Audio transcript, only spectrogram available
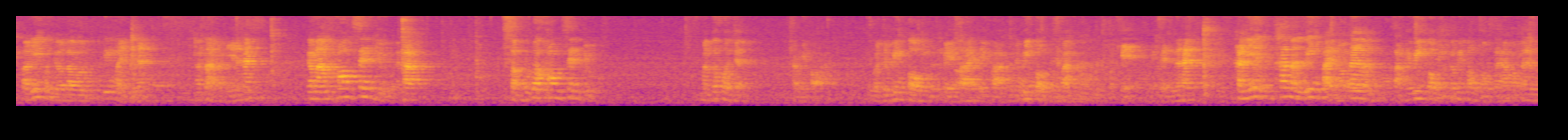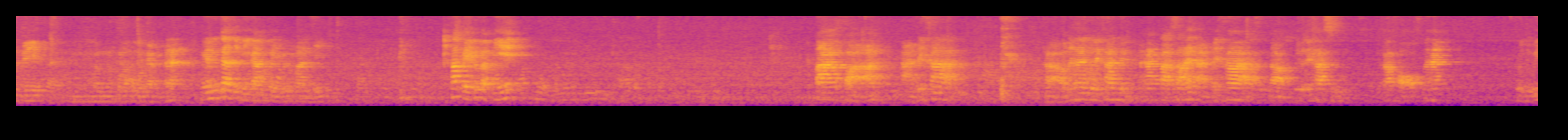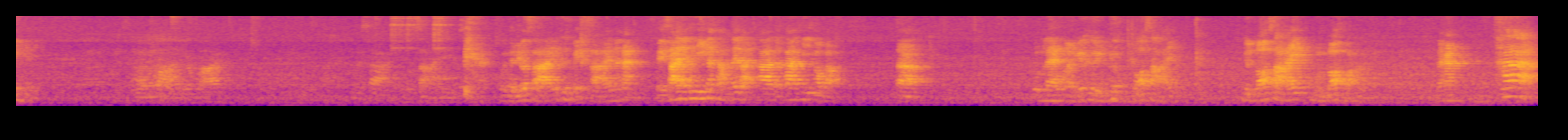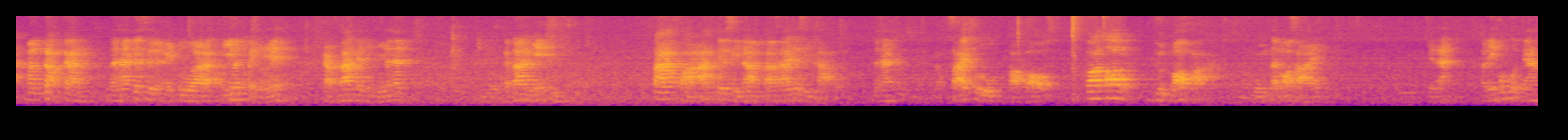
ตอนนี้หุ่นยนต์เราวิ่งใหม่นี้นะลักษณะแบบนี้นะฮะกำลังคล้องเส้นอยู่นะครับ สมมติว่าคล้องเส้นอยู่ มันก็ควรจะทำยังไงต่อครับควรจะวิ่งตรงหรือเบซ้ายเบขวาควรจะวิ่งตรงใช่ปะโอเคเสร็จนะฮะคราวนี้ถ้ามันวิ่งไปมอเตอร์มันสั่งให้วิ่งตรงมันก็วิ่งตรงตรงนะครับมอเตอร์มันไม่มันคนละตัวกันนะฮะงั้นก็จะมีการเปลี่ยนประมาณนี้ถ้าเปลี่ยนไปแบบนี้ ตาขวา อ่านได้ค่า ขาวนะฮะคือได้ค่าหนึ่งนะฮะตาซ้ายอ่านได้ค่าดำคือได้ค่าศูนย์ค่าฟอลนะฮะควจะวิ่งอย่างนี้ซ้ายควรจะเลี้ยวซ้ายก็คือเบรกซ้ายนะฮะเบรกซ้ายในที่นี้ก็ทำได้หลายท่าแต่ท่าที่เอาแบบจะรุนแรงหน่อยก็คือหยุดล้อซ้ายหยุดล้อซ้ายหมุนล้อขวานะฮะถ้ามันกลับกัน นะฮะก็คือไอตัวนี้มันเป๋กลับด้านเป็นอย่างนี้นะฮะกลับด้านนี้ ตาขวาเจอสีดำตาซ้ายเจอสีขาวนะฮะซ้าย true ขวา false ก็ต้องหยุดล้อขวาหมุนแต่ล้อซ้าย เห็นนะตอนนี้เขาหมุนยัง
